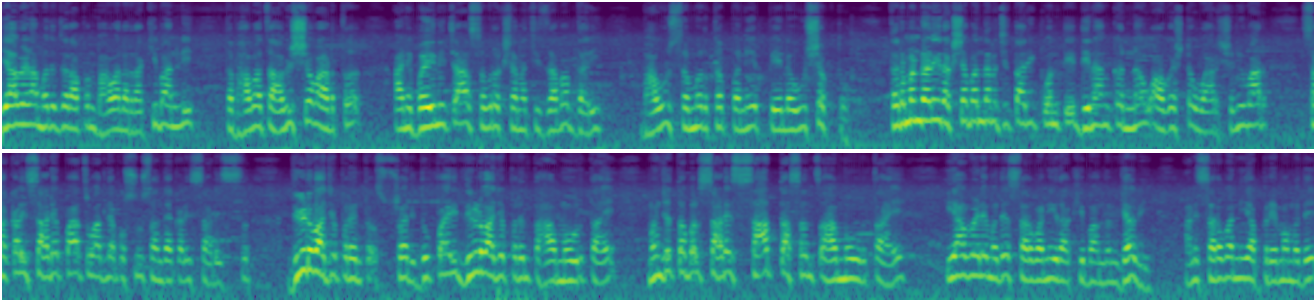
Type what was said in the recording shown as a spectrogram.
या वेळामध्ये जर आपण भावाला राखी बांधली तर भावाचं आयुष्य वाढतं आणि बहिणीच्या संरक्षणाची जबाबदारी भाऊ समर्थपणे पेलवू शकतो. तर मंडळी रक्षाबंधनाची तारीख कोणती? दिनांक नऊ ऑगस्ट वार शनिवार सकाळी साडेपाच वाजल्यापासून संध्याकाळी साडे स दीड वाजेपर्यंत सॉरी दुपारी दीड वाजेपर्यंत हा मुहूर्त आहे. म्हणजे तब्बल साडेसात तासांचा हा मुहूर्त आहे. या वेळेमध्ये सर्वांनी राखी बांधून घ्यावी आणि सर्वांनी या प्रेमामध्ये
